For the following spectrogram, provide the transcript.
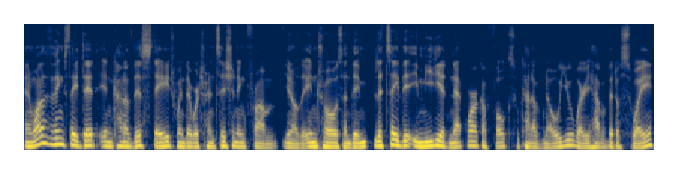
And one of the things they did in kind of this stage when they were transitioning from you know the intros and the let's say the immediate network of folks who kind of know you, where you have a bit of sway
